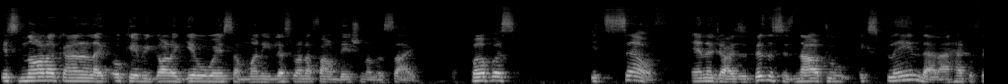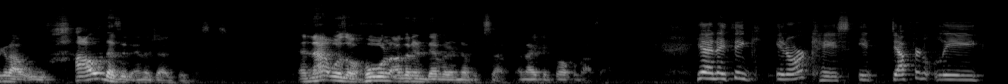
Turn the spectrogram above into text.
It's not a kind of like, okay, we got to give away some money, let's run a foundation on the side. Purpose itself energizes businesses. Now, to explain that, I had to figure out how does it energize businesses? And that was a whole other endeavor in of itself. And I can talk about that. Yeah, and I think in our case, it definitely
